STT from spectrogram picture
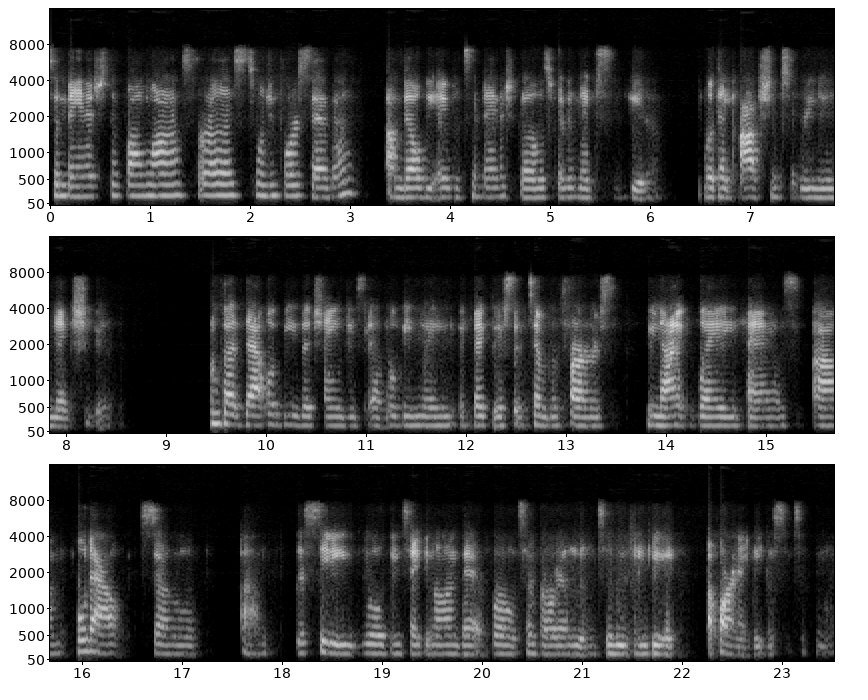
to manage the phone lines for us twenty-four seven. Um, they'll be able to manage those for the next year with an option to renew next year. But that would be the changes that will be made effective September first. United Way has, um, pulled out, so, um, the city will be taking on that role temporarily until we can get a partner agency to.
